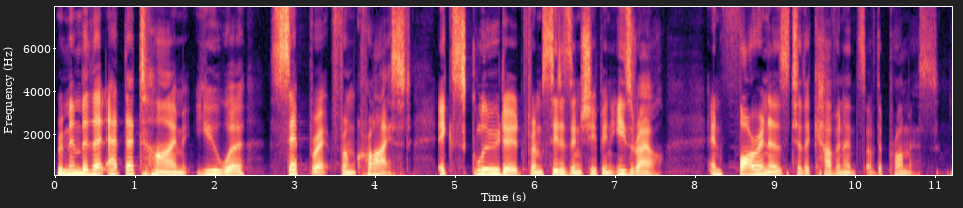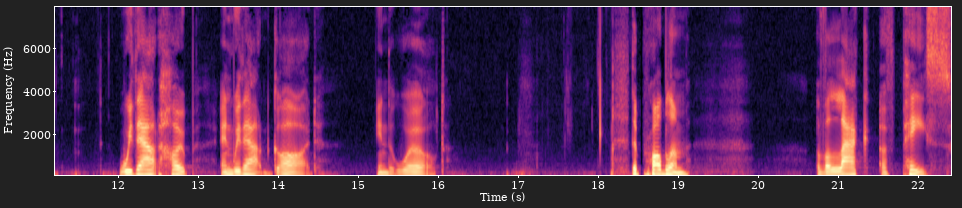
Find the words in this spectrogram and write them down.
"Remember that at that time you were separate from Christ, excluded from citizenship in Israel, and foreigners to the covenants of the promise, without hope and without God in the world. The problem of a lack of peace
